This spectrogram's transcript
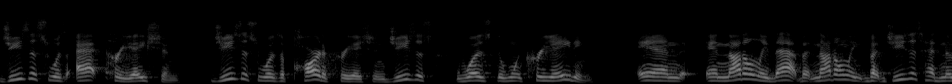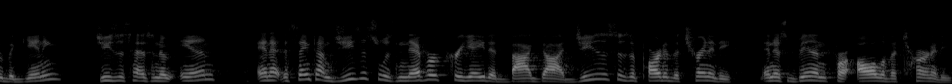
Jesus was at creation. Jesus was a part of creation. Jesus was the one creating. And and not only that, but not only but Jesus had no beginning, Jesus has no end, and at the same time Jesus was never created by God. Jesus is a part of the Trinity and has been for all of eternity.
